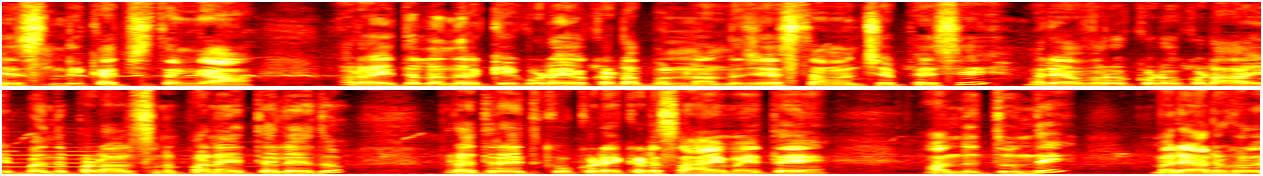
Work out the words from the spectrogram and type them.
చేసింది. ఖచ్చితంగా రైతులందరికీ కూడా ఈ యొక్క డబ్బులను అందజేస్తామని చెప్పేసి మరి ఎవరు కూడా కూడా ఇబ్బంది పడాల్సిన పని అయితే లేదు. ప్రతి రైతుకు కూడా ఇక్కడ సాయం అయితే అందుతుంది. మరి అర్హుల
